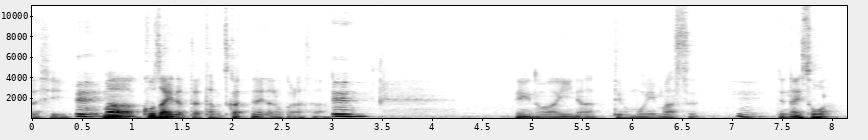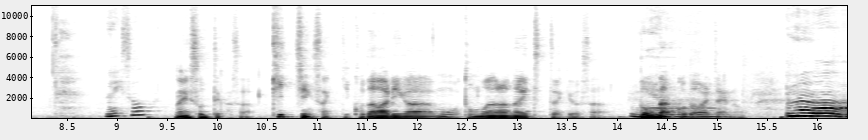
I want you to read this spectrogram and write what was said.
たしうん。まあ古材だったら多分使ってないだろうからさ。うん。っていうのはいいなって思います。うん。じゃあ内装は？内装？内装っていうかさキッチンさっきこだわりがもう止まらないって言ってたけどさどんなんこだわりたいの？もう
